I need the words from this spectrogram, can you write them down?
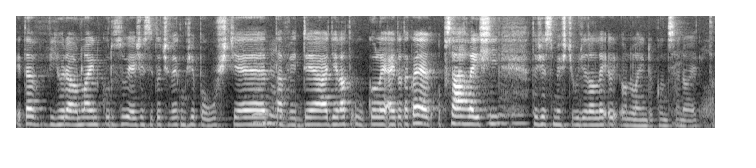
i ta výhoda online kurzu je, že si to člověk může pouštět, mm. ta videa, dělat úkoly a je to takové obsáhlejší, mm. takže jsme ještě udělali i online dokonce, no je to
